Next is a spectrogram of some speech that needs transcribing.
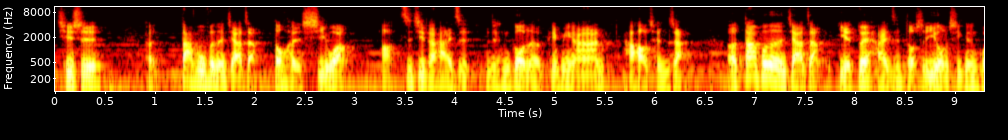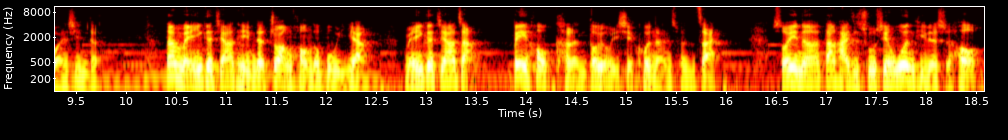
其实很大部分的家长都很希望，啊，自己的孩子能够呢平平安安，好好成长。而大部分的家长也对孩子都是用心跟关心的。那每一个家庭的状况都不一样。每一个家长背后可能都有一些困难存在，所以呢，当孩子出现问题的时候，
